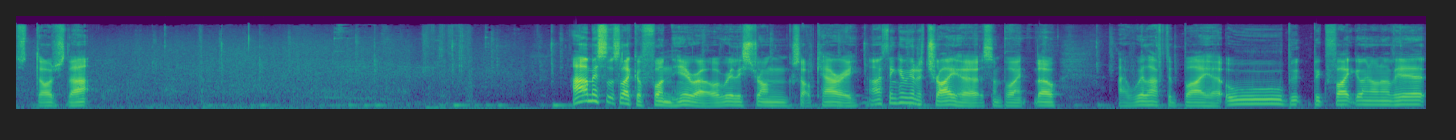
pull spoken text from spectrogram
Just dodge that. Artemis looks like a fun hero, a really strong sort of carry. I think I'm going to try her at some point, though. I will have to buy her. Ooh, big, big fight going on over here.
